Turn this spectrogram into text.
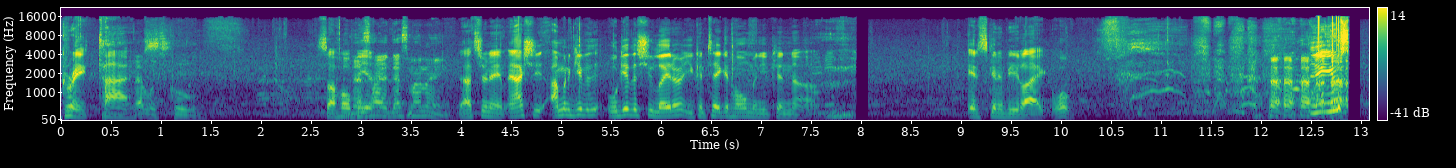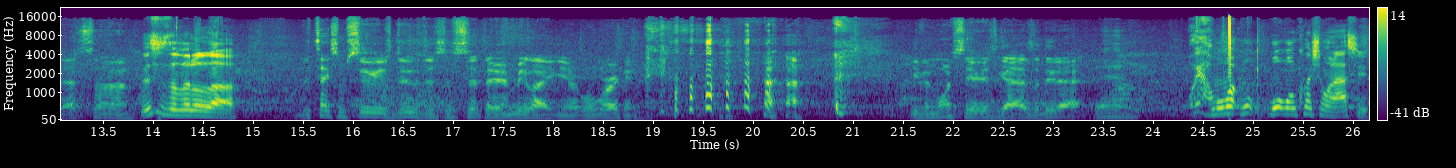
great times. That looks cool. So I hope That's, you, how, that's my name. that's your name. And actually, I'm gonna give it. We'll give this to you later. You can take it home and you can. Uh, it's gonna be like whoa. you, you, That's uh. this is a little. Uh, It takes some serious dudes just to sit there and be like, you know, we're working. Even more serious guys to do that. Yeah. Oh yeah, one, one, one, one question I want to ask you.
